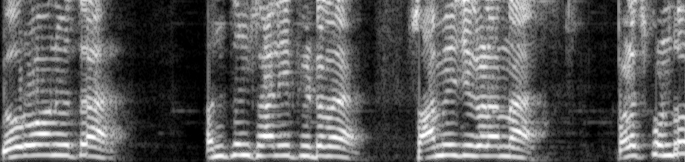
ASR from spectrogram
ಗೌರವಾನ್ವಿತ ಪಂಚಮಸಾಲಿ ಪೀಠದ ಸ್ವಾಮೀಜಿಗಳನ್ನ ಬಳಸ್ಕೊಂಡು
